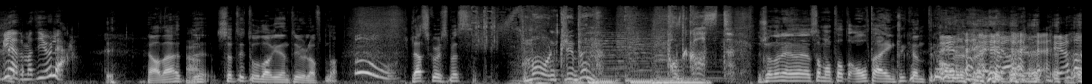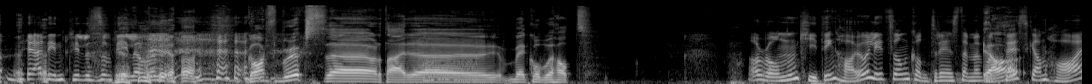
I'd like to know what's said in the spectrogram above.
Gleder meg til jul, jeg. Ja, det er eh, 72 dager igjen til julaften, da. Last Christmas. Morgenklubben. Podcast. Du skjønner, det, Samantha, at alt er egentlig country. ja, ja, det er din filosofi, Loven. ja. Garth Brooks eh, er dette her eh, med cowboyhatt. Og Ronan Keating har jo litt sånn countrystemme, Ja. faktisk. Han har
